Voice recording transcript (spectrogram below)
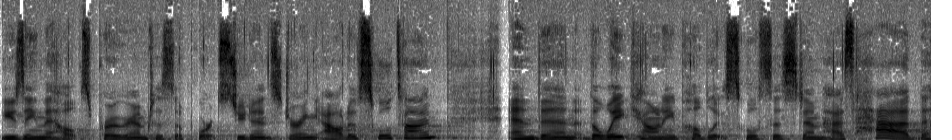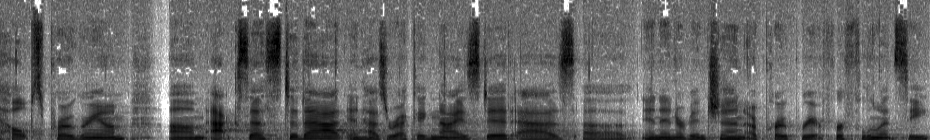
using the Helps program to support students during out-of-school time, and then the Wake County Public School System has had the Helps program um, access to that and has recognized it as uh, an intervention appropriate for fluency.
